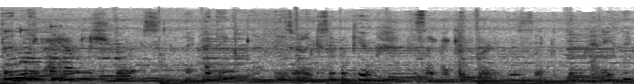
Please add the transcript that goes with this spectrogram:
Then like I have these shorts. Like, I think these are like super cute. It's like I can wear this like with anything.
